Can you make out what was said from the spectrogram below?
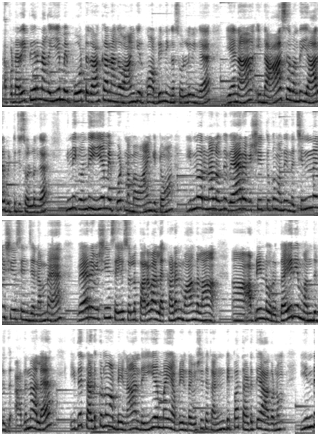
அப்போ நிறைய பேர் நாங்கள் இஎம்ஐ போட்டு தான்க்கா நாங்கள் வாங்கியிருக்கோம் அப்படின்னு நீங்கள் சொல்லுவீங்க. ஏன்னா இந்த ஆசை வந்து யாரை விட்டுச்சு சொல்லுங்க. இன்னைக்கு வந்து இஎம்ஐ போட்டு நம்ம வாங்கிட்டோம். இன்னொரு நாள் வந்து வேற விஷயத்துக்கும் வந்து இந்த சின்ன விஷயம் செஞ்ச நம்ம வேற விஷயம் செய்ய சொல்ல பரவாயில்ல. கடன் வாங்கலாம். அப்படின்ற ஒரு தைரியம் வந்துடுது. அதனால இதை தடுக்கணும் அப்படின்னா இந்த இஎம்ஐ அப்படின்ற விஷயத்த கண்டிப்பாக தடுத்தே ஆகணும். இந்த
